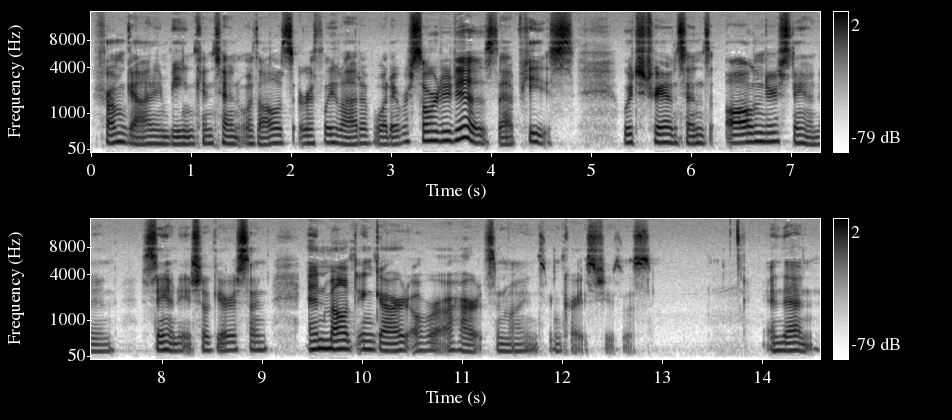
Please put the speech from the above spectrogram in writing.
from God and being content with all its earthly lot of whatever sort it is, that peace which transcends all understanding, standing shall garrison and mount in guard over our hearts and minds in Christ Jesus. And then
